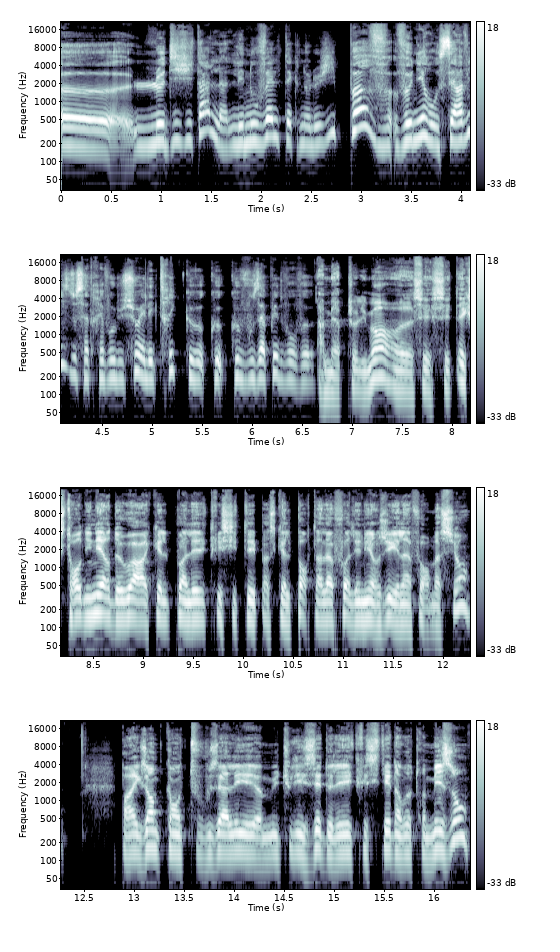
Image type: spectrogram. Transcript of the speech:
euh, le digital, les nouvelles technologies peuvent venir au service de cette révolution électrique que, que, que vous appelez de vos voeux. Ah mais absolument. Euh, c'est extraordinaire de voir à quel point l'électricité, parce qu'elle porte à la fois l'énergie et l'information. Par exemple, quand vous allez euh, utiliser de l'électricité dans votre maison,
